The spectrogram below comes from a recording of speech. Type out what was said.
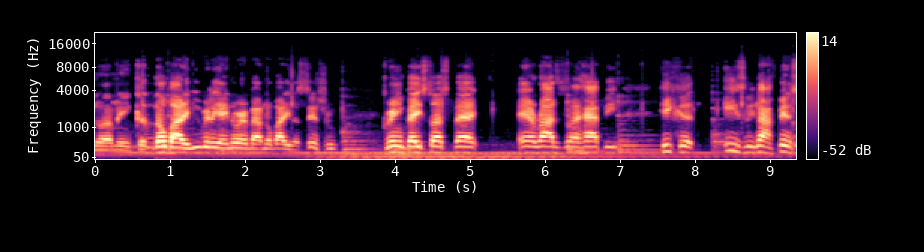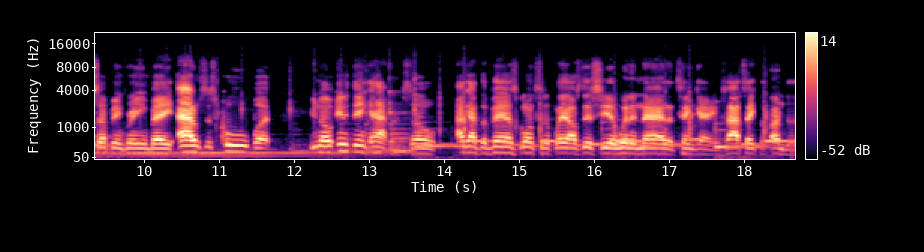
You know what I mean? Because nobody, we really ain't worried about nobody in the Central. Green Bay suspect. Aaron Rodgers unhappy. He could easily not finish up in Green Bay. Adams is cool, but you know anything can happen. So I got the Bears going to the playoffs this year, winning nine or ten games. I take the under.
